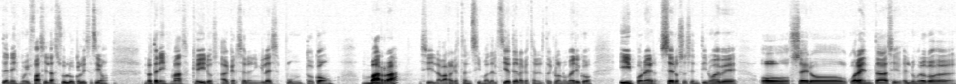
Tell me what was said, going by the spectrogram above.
tenéis muy fácil la localización. No tenéis más que iros a crecereninglés.com barra, si la barra que está encima del 7, la que está en el teclado numérico, y poner 069 o 040, el número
